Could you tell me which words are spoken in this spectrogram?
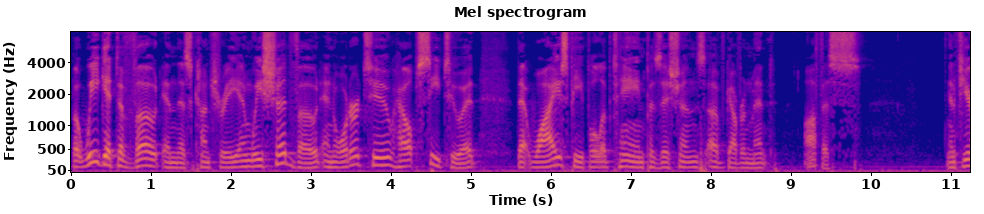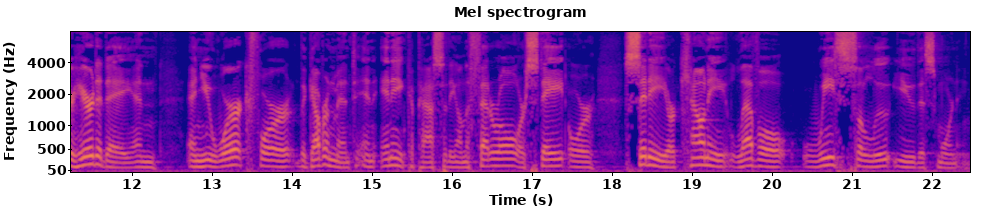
But we get to vote in this country, and we should vote in order to help see to it that wise people obtain positions of government office. And if you're here today and and you work for the government in any capacity on the federal or state or city or county level, we salute you this morning.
